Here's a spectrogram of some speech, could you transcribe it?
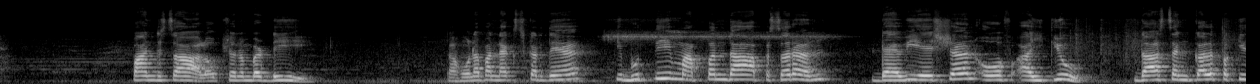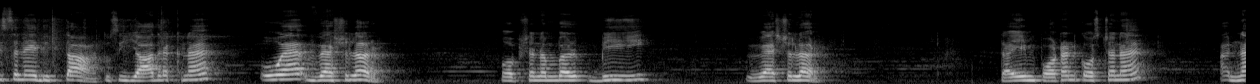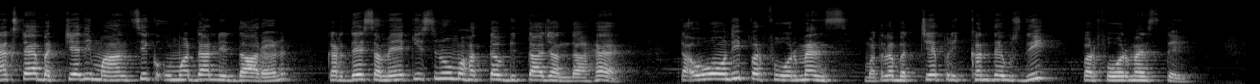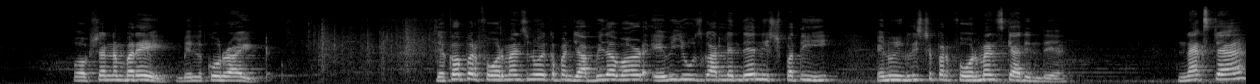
5 ਸਾਲ ਆਪਸ਼ਨ ਨੰਬਰ ਡੀ ਤਾਂ ਹੁਣ ਆਪਾਂ ਨੈਕਸਟ ਕਰਦੇ ਹਾਂ ਕਿ ਬੁੱਧੀ ਮਾਪਨ ਦਾ ਅਪਸਰਨ ਡੈਵੀਏਸ਼ਨ ਆਫ ਆਈਕਿਊ ਦਾ ਸੰਕਲਪ ਕਿਸ ਨੇ ਦਿੱਤਾ? ਤੁਸੀਂ ਯਾਦ ਰੱਖਣਾ ਹੈ, ਉਹ ਹੈ Wechsler. Option number B Wechsler. ਤਾਂ ਇਹ ਇੰਪੋਰਟੈਂਟ ਕੁਐਸਚਨ ਹੈ। ਨੈਕਸਟ ਹੈ, ਬੱਚੇ ਦੀ ਮਾਨਸਿਕ ਉਮਰ ਦਾ ਨਿਰਧਾਰਨ ਕਰਦੇ ਸਮੇਂ ਕਿਸ ਨੂੰ ਮਹੱਤਵ ਦਿੱਤਾ ਜਾਂਦਾ ਹੈ? ਤਾਂ ਉਹ ਆਉਂਦੀ ਪਰਫਾਰਮੈਂਸ ਮਤਲਬ ਬੱਚੇ ਪ੍ਰੀਖਣ ਤੇ ਉਸ ਦੀ ਪਰਫਾਰਮੈਂਸ ਤੇ। ਆਪਸ਼ਨ ਨੰਬਰ ਏ ਬਿਲਕੁਲ ਰਾਈਟ ਦੇਖੋ ਪਰਫਾਰਮੈਂਸ ਨੂੰ ਇੱਕ ਪੰਜਾਬੀ ਦਾ ਵਰਡ ਇਹ ਵੀ ਯੂਜ਼ ਕਰ ਲੈਂਦੇ ਆ, ਨਿਸ਼ਪਤੀ। ਇਹਨੂੰ ਇੰਗਲਿਸ਼ 'ਚ ਪਰਫਾਰਮੈਂਸ ਕਹਿ ਦਿੰਦੇ ਆ। ਨੈਕਸਟ ਹੈ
